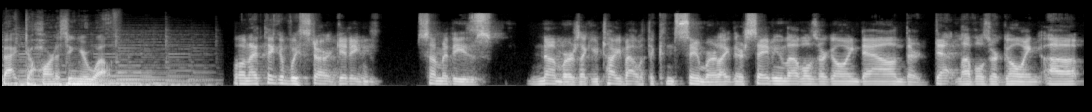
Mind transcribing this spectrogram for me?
back to harnessing your wealth. Well, and I think if we start getting some of these numbers, like you're talking about with the consumer, like their saving levels are going down, their debt levels are going up.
